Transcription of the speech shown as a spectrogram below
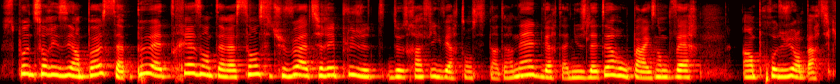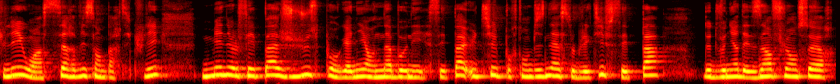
Sponsoriser un post, ça peut être très intéressant si tu veux attirer plus de, trafic vers ton site internet, vers ta newsletter ou par exemple vers un produit en particulier ou un service en particulier, mais ne le fais pas juste pour gagner en abonnés. C'est pas utile pour ton business. L'objectif, c'est pas de devenir des influenceurs.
